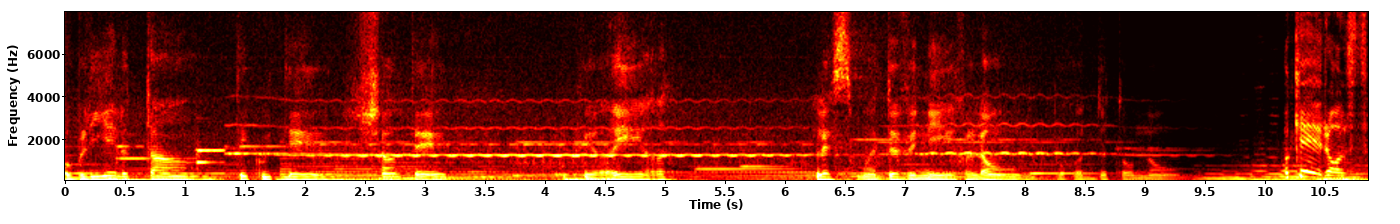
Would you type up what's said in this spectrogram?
Oublier le temps d'écouter, chanter, et puis rire. Laisse-moi devenir l'ombre de ton ombre. Ok, Rolf.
